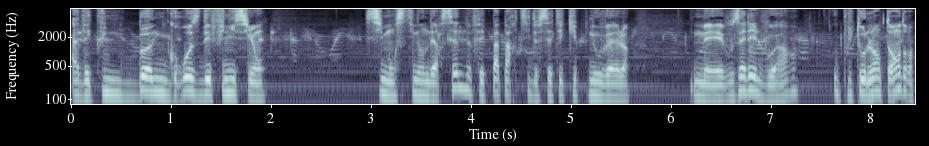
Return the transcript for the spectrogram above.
avec une bonne grosse définition. Simon Steen Andersen ne fait pas partie de cette équipe nouvelle, mais vous allez le voir, ou plutôt l'entendre,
